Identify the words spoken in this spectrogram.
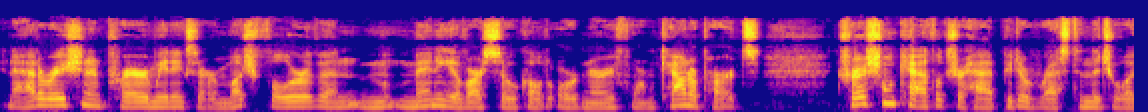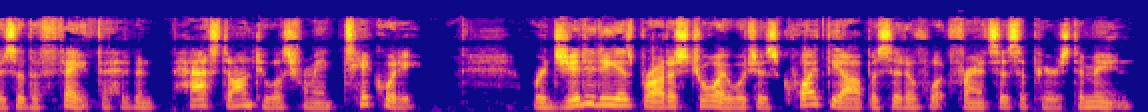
and adoration and prayer meetings that are much fuller than many of our so called ordinary form counterparts. Traditional Catholics are happy to rest in the joys of the faith that had been passed on to us from antiquity. Rigidity has brought us joy, which is quite the opposite of what Francis appears to mean.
